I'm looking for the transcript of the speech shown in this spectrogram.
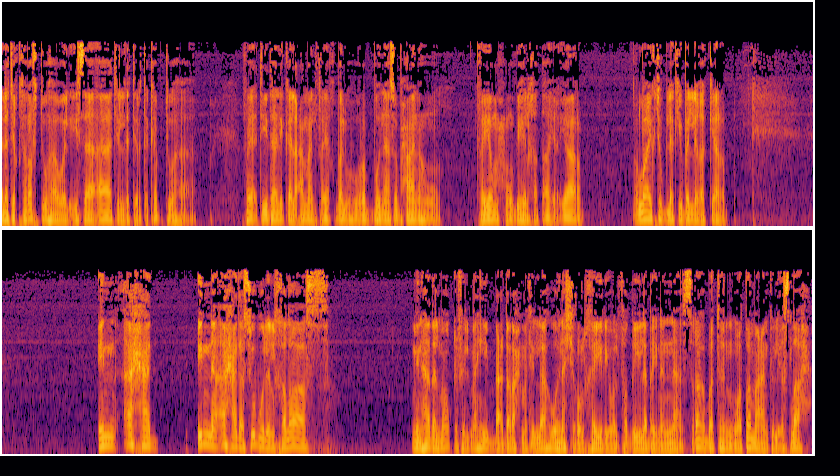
التي اقترفتها والإساءات التي ارتكبتها. فيأتي ذلك العمل فيقبله ربنا سبحانه. فيمحو به الخطايا. يا رب. الله يكتب لك يبلغك يا رب. إن أحد إن أحد سبل الخلاص من هذا الموقف المهيب بعد رحمة الله هو نشر الخير والفضيلة بين الناس رغبة وطمعا في الإصلاح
